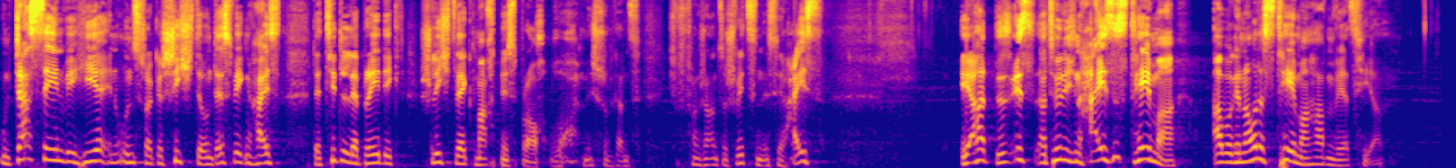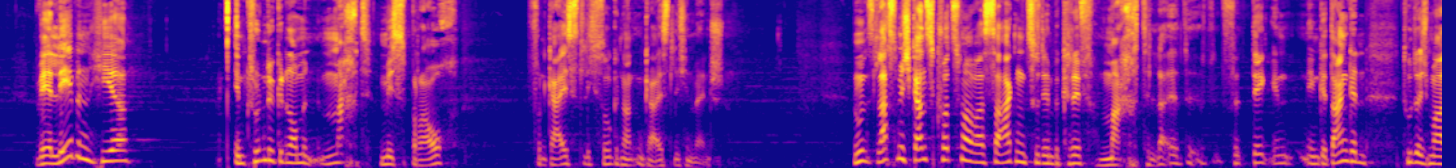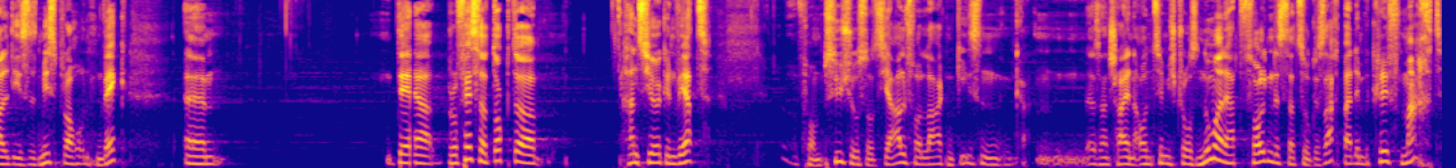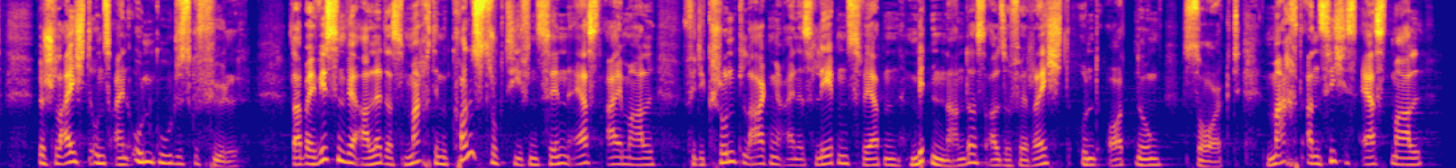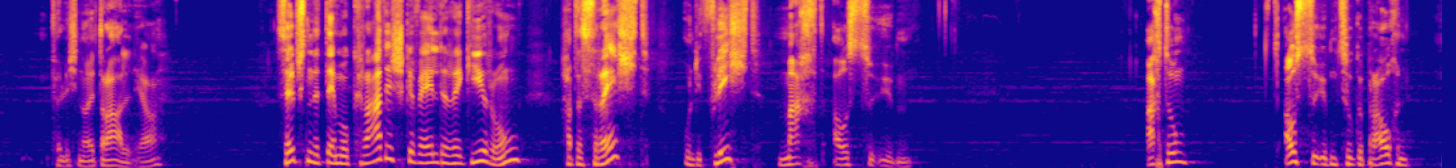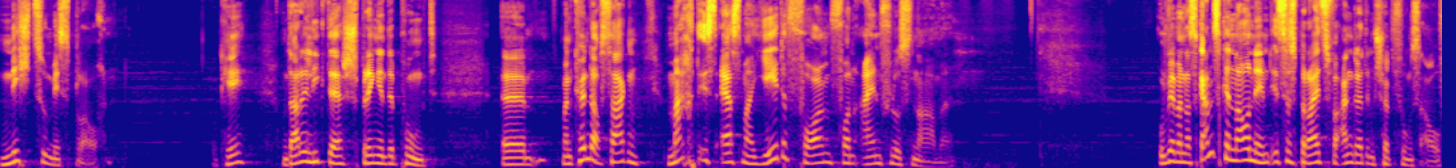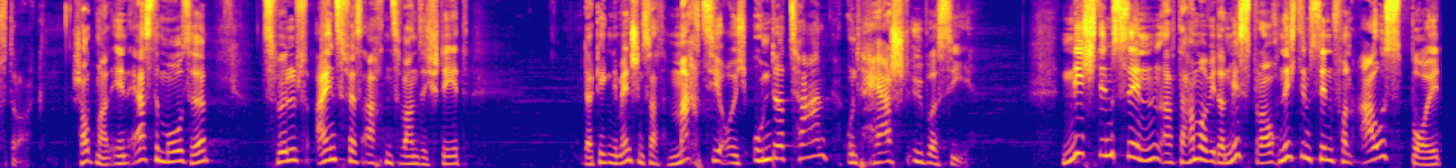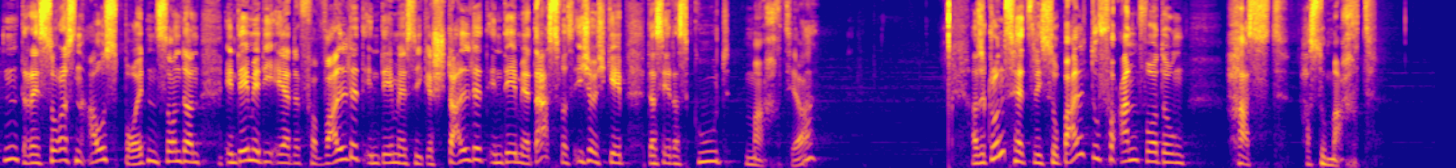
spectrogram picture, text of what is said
Und das sehen wir hier in unserer Geschichte. Und deswegen heißt der Titel der Predigt schlichtweg Machtmissbrauch. Boah, mir ist schon ganz, ich fange schon an zu schwitzen, ist ja heiß. Ja, das ist natürlich ein heißes Thema, aber genau das Thema haben wir jetzt hier. Wir erleben hier im Grunde genommen Machtmissbrauch von geistlich, sogenannten geistlichen Menschen. Nun, lass mich ganz kurz mal was sagen zu dem Begriff Macht. In Gedanken tut euch mal dieses Missbrauch unten weg. Ähm, der Professor Dr. Hans-Jürgen Wirth vom Psychosozialverlag in Gießen, das ist anscheinend auch eine ziemlich große Nummer, der hat Folgendes dazu gesagt, bei dem Begriff Macht beschleicht uns ein ungutes Gefühl. Dabei wissen wir alle, dass Macht im konstruktiven Sinn erst einmal für die Grundlagen eines lebenswerten Miteinanders, also für Recht und Ordnung, sorgt. Macht an sich ist erstmal völlig neutral, ja. Selbst eine demokratisch gewählte Regierung hat das Recht und die Pflicht, Macht auszuüben. Achtung, auszuüben, zu gebrauchen, nicht zu missbrauchen. Okay? Und darin liegt der springende Punkt. Ähm, man könnte auch sagen, Macht ist erstmal jede Form von Einflussnahme. Und wenn man das ganz genau nimmt, ist es bereits verankert im Schöpfungsauftrag. Schaut mal, in 1. Mose 12, 1 Vers 28 steht, dagegen die Menschen gesagt, macht sie euch untertan und herrscht über sie. Nicht im Sinn, ach, da haben wir wieder einen Missbrauch, nicht im Sinn von Ausbeuten, Ressourcen ausbeuten, sondern indem ihr die Erde verwaltet, indem ihr sie gestaltet, indem ihr das, was ich euch gebe, dass ihr das gut macht, ja? Also grundsätzlich, sobald du Verantwortung hast, hast du Macht.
